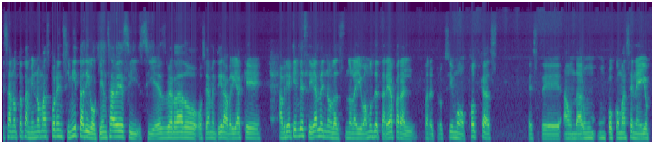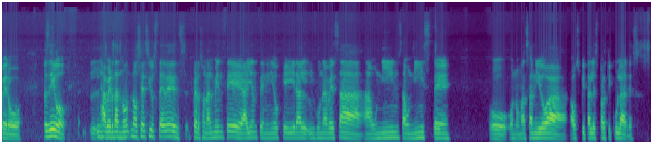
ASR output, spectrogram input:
esa nota también nomás por encimita, digo, quién sabe si, si es verdad o, sea mentira, habría que, habría que investigarlo y nos, las, la llevamos de tarea para el, para el próximo podcast, este, ahondar un, poco más en ello, pero pues digo, la verdad, no, no sé si ustedes personalmente hayan tenido que ir alguna vez a, un IMSS, a un ISTE, o, o nomás han ido a, a hospitales particulares.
